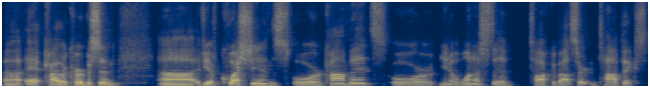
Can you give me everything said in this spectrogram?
uh, at Kyler Kerbyson. Uh, if you have questions or comments or you know want us to talk about certain topics,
